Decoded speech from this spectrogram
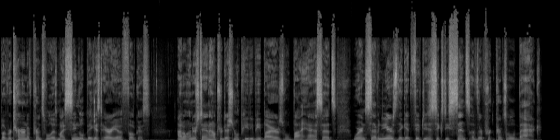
But return of principal is my single biggest area of focus. I don't understand how traditional PDP buyers will buy assets where in seven years they get 50 to 60 cents of their pr- principal back.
